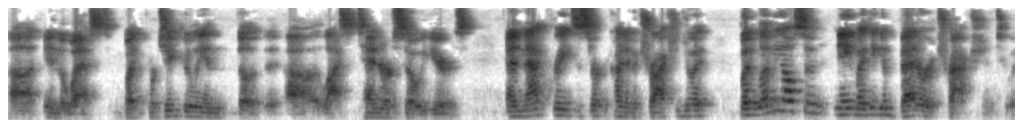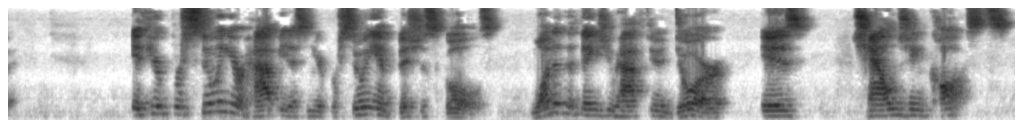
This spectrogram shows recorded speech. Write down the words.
uh, in the West, but particularly in the uh, last 10 or so years. And that creates a certain kind of attraction to it. But let me also name, I think, a better attraction to it. If you're pursuing your happiness and you're pursuing ambitious goals, one of the things you have to endure is challenging costs.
